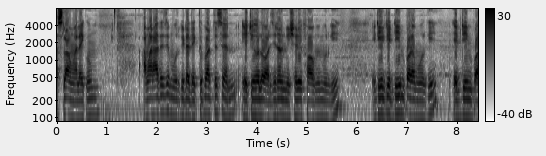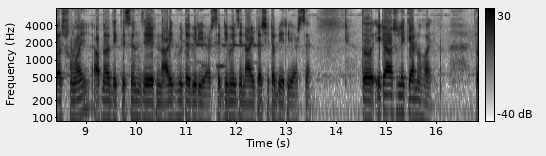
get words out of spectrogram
আসসালামু আলাইকুম। আমার হাতে যে মুরগিটা দেখতে পারতেছেন, এটি হলো অরিজিনাল মিশরি ফার্মি মুরগি। এটি একটি ডিম পড়া মুরগি। এর ডিম পড়ার সময় আপনারা দেখতেছেন যে নাড়ি ভুঁড়িটা বেরিয়ে আসছে, ডিমের যে নাড়িটা সেটা বেরিয়ে আসছে। তো এটা আসলে কেন হয়? তো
